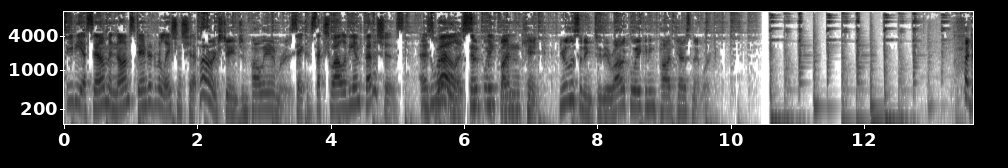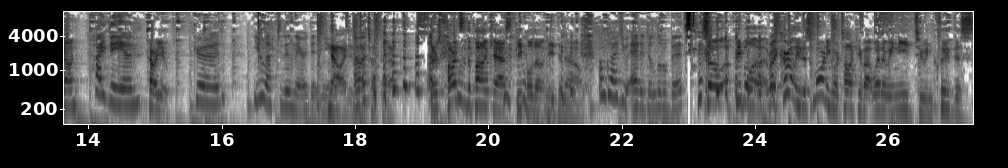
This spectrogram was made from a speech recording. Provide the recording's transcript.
BDSM and non standard relationships, Power exchange and polyamory, sacred sexuality and fetishes, as, well, as simply fun kink. You're listening to the Erotic Awakening Podcast Network. Hi, Don. Hi, Dan. How are you? Good. You left it in there, didn't you? No, I didn't. I chopped that up. There's parts of the podcast people don't need to know. I'm glad you added a little bit. So, uh, people, uh, right, currently this morning we're talking about whether we need to include this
